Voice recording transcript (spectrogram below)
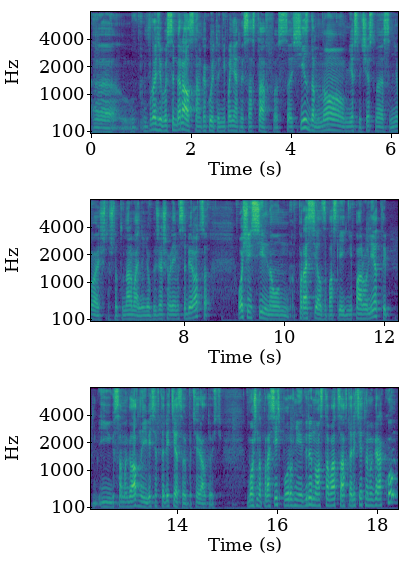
Э, вроде бы собирался там какой-то непонятный состав с Сиздом, но, если честно, сомневаюсь, что что-то нормальное у него в ближайшее время соберется. Очень сильно он просел за последние пару лет и, и самое главное, весь авторитет свой потерял. То есть можно просесть по уровню игры, но оставаться авторитетным игроком,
